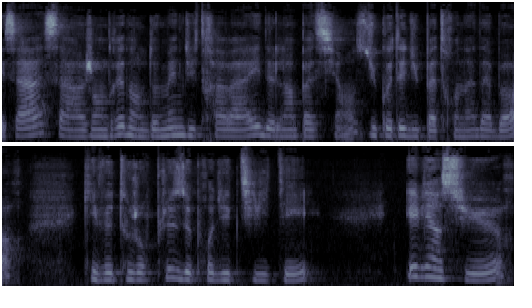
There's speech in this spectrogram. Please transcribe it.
Et ça, ça a engendré dans le domaine du travail de l'impatience, du côté du patronat d'abord, qui veut toujours plus de productivité, et bien sûr,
